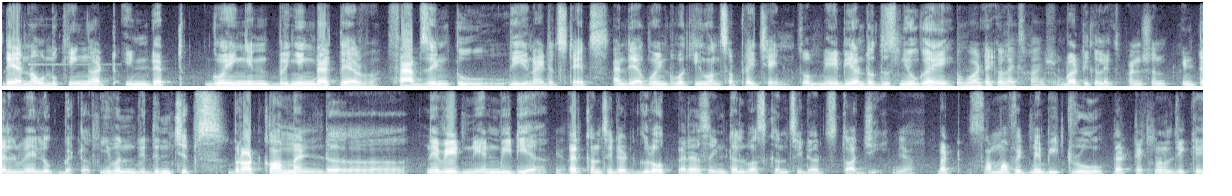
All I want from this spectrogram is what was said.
they are now looking at in depth going in bringing back their fabs into the united states and they are going to working on supply chain so maybe under this new guy So vertical expansion. vertical expansion, Intel may look better. Even within chips, Broadcom and uh, Nvidia, Nvidia were considered growth, whereas Intel was considered stodgy. Yeah. But some of it may be true that technologically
